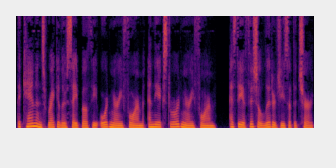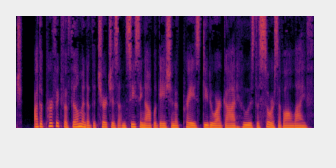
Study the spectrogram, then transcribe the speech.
the canons regular say both the ordinary form and the extraordinary form, as the official liturgies of the Church, are the perfect fulfillment of the Church's unceasing obligation of praise due to our God who is the source of all life.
